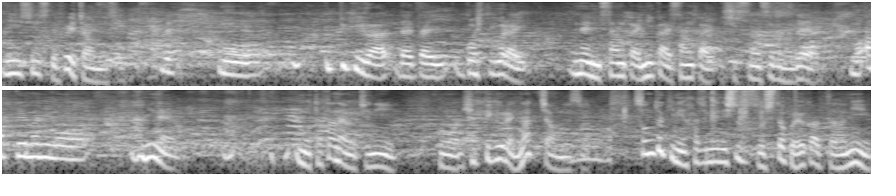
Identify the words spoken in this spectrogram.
妊娠して増えちゃうんですよ。でもう1匹がだいたい5匹ぐらい年に3回2回3回出産するのでもうあっという間にもう2年もう経たないうちにもう100匹ぐらいになっちゃうんですよ。その時に初めに手術をした方が良かったのに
